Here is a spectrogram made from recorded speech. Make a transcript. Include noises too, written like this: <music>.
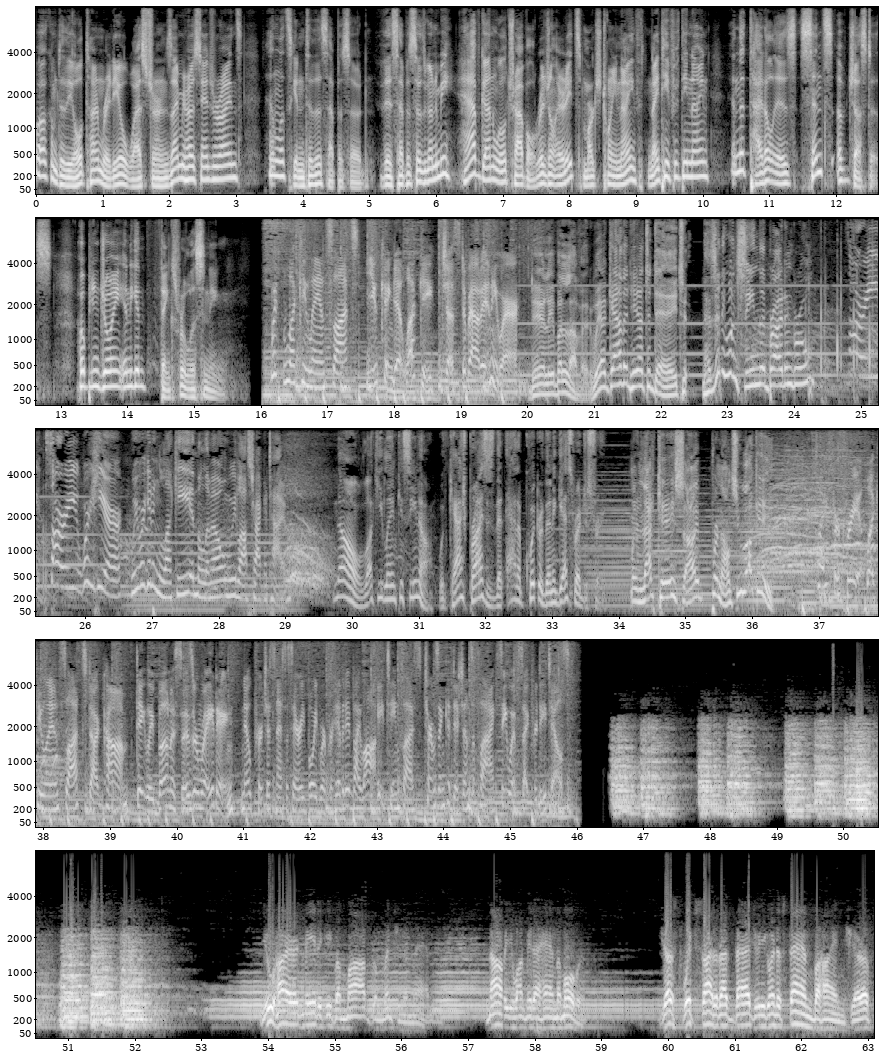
Welcome to the Old Time Radio Westerns. I'm your host, Andrew Rhynes, and let's get into this episode. This episode is going to be Have Gun Will Travel. Original air dates March 29th, 1959, and the title is Sense of Justice. Hope you enjoy, and again, thanks for listening. With Lucky Land slots, you can get lucky just about anywhere. Dearly beloved, we are gathered here today to. Has anyone seen the bride and groom? Sorry, sorry, we're here. We were getting lucky in the limo and we lost track of time. No, Lucky Land Casino, with cash prizes that add up quicker than a guest registry. In that case, I pronounce you lucky. Play for free at LuckyLandSlots.com. Daily bonuses are waiting. No purchase necessary. Void where prohibited by law. 18 plus. Terms and conditions apply. See website for details. You hired me to keep a mob from lynching a man. Now you want me to hand them over. Just which side of that badge are you going to stand behind, Sheriff?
